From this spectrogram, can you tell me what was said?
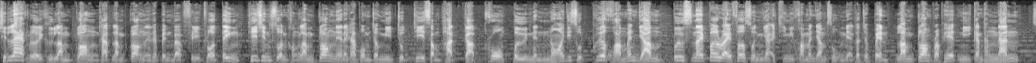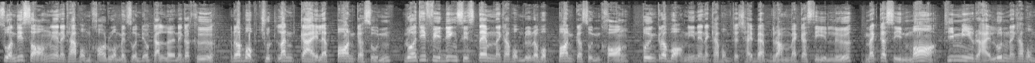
ชิ้นแรกเลยคือลำกล้องครับลำกล้องเนี่ยจะเป็นแบบ free floating ที่ชิ้นส่วนของลำกล้องเนี่ยนะครับผมจะมีจุดที่สัมผัสกับโครงปืนเนี่ยน้อยที่สุดเพื่อความแม่นยำปืนสไนเปอร์ไรเฟิลส่วนใหญ่ที่มีความแม่นยำสูงเนี่ยก็จะเป็นลำกล้องประเภทนี้กันทั้งนั้น ส่วนที่2เนี่ยนะครับผมขอรวมเป็นส่วนเดียวกันเลยนั่นก็คือระบบชุดลั่นไกและป้อนกระสุนโดยที่ feeding system นะครับผมหรือระบบป้อนกระสุนของปืนกระบอกนี้เนี่ยนะครับผมจะใช้แบบดรัมแมกกาซีนหรือแมกกาซีนหม้อที่มีหลายรุ่นนะครับผม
